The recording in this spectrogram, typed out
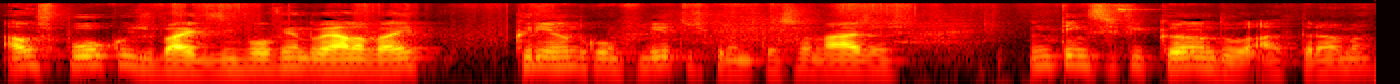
aos poucos vai desenvolvendo ela, vai criando conflitos, criando personagens, intensificando a trama.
